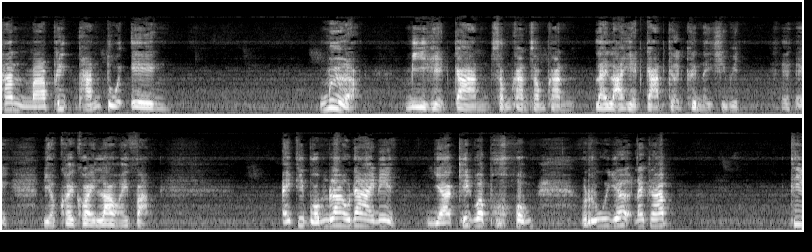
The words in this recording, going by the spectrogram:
ท่านมาพลิกผันตัวเอง เมื่อมีเหตุการณ์สำคัญสำคัญหลาย ๆ เหตุการณ์เกิดขึ้นในชีวิต เดี๋ยวค่อย ๆ เล่าให้ฟัง ไอ้ที่ผมเล่าได้นี่ อย่าคิดว่าผมรู้เยอะนะครับ ที่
